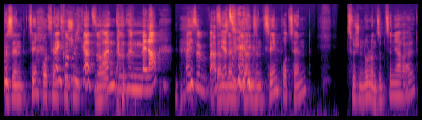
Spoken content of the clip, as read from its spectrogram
so. sind 10% Ben guckt zwischen mich gerade so an, so sind Männer. Und ich so, was Dann jetzt? sind, dann sind 10% zwischen 0 und 17 Jahre alt.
